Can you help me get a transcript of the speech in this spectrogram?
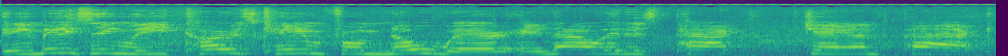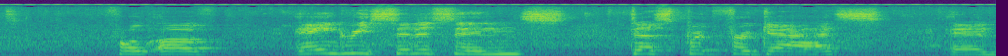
Amazingly, cars came from nowhere and now it is packed, jammed, packed, full of angry citizens desperate for gas and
